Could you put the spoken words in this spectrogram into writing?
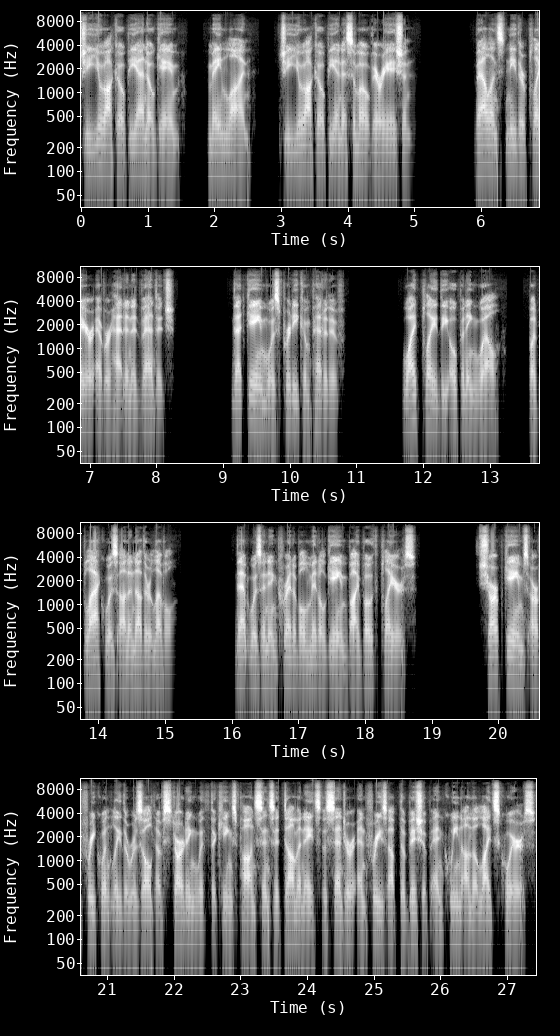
Giuoco piano game, main line, Giuoco pianissimo variation. Balanced neither player ever had an advantage. That game was pretty competitive. White played the opening well, but black was on another level. That was an incredible middle game by both players. Sharp games are frequently the result of starting with the king's pawn since it dominates the center and frees up the bishop and queen on the light squares.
